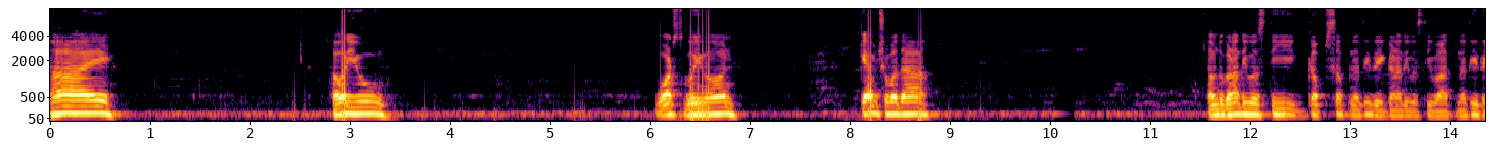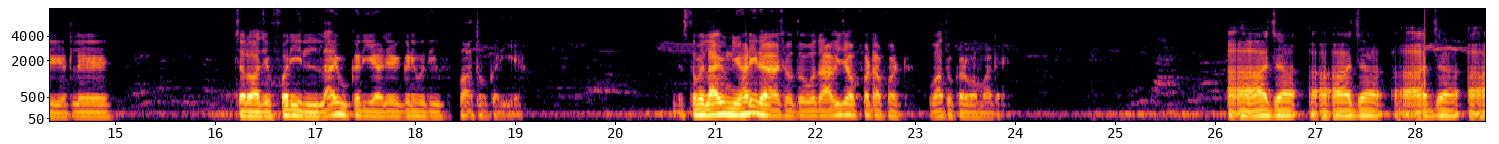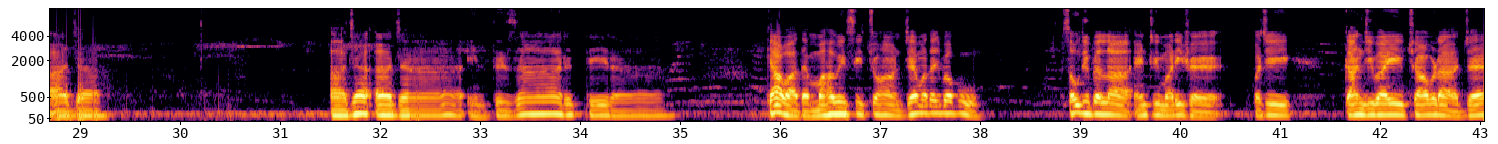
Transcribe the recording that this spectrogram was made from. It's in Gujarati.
Hi. How are you? What's going on? કેમ છો બધા આમ તો ઘણા દિવસથી ગપસપ નથી થઈ ઘણા દિવસથી વાત નથી થઈ એટલે ચલો આજે ફરી લાઈવ કરીએ આજે ઘણી બધી વાતો કરીએ તમે લાઈવ નિહાળી રહ્યા છો તો બધા આવી જાઓ ફટાફટ વાતો કરવા માટે આજા આજા આજા આજા आजा आजा इंतजार तेरा ક્યાં વાત હે મહાવીરસિંહ ચૌહાણ જય માતાજી બાપુ સૌથી પહેલા એન્ટ્રી મારી છે પછી કાનજીભાઈ ચાવડા જય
